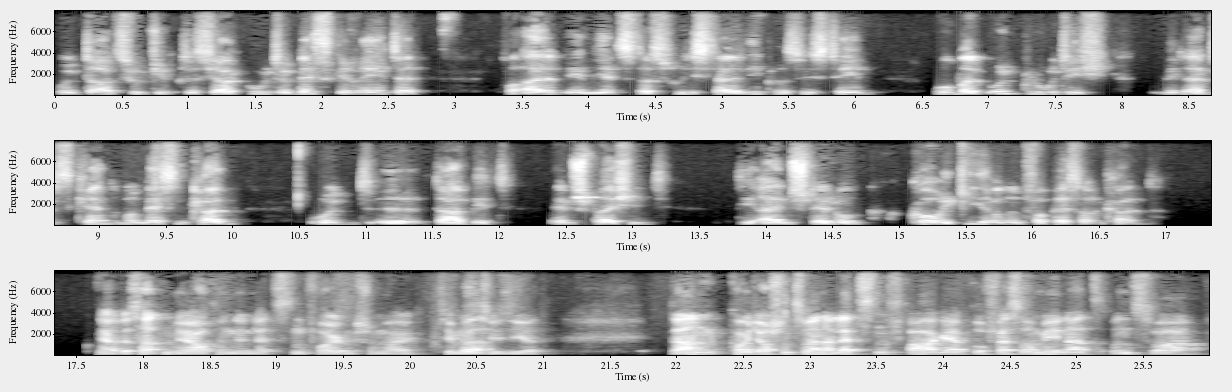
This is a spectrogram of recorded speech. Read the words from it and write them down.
Und dazu gibt es ja gute Messgeräte, vor allem eben jetzt das Freestyle Libre System, wo man unblutig mit einem Scanner messen kann und äh, damit entsprechend die Einstellung korrigieren und verbessern kann. Ja, das hatten wir auch in den letzten Folgen schon mal thematisiert. Ja. Dann komme ich auch schon zu meiner letzten Frage, Herr Professor Mehnert, und zwar,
